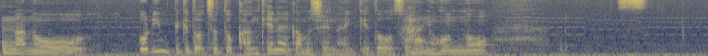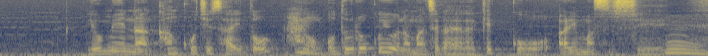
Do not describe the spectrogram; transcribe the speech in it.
うん、あのオリンピックとはちょっと関係ないかもしれないけどその日本の、はい有名な観光地サイトの驚くような間違いが結構ありますし、はいうん、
